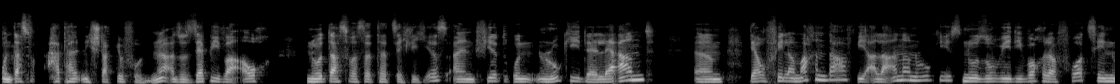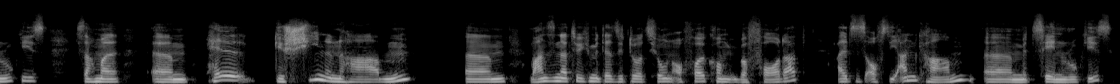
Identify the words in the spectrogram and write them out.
und das hat halt nicht stattgefunden. Ne? Also Seppi war auch nur das, was er tatsächlich ist, ein Viertrunden-Rookie, der lernt, ähm, der auch Fehler machen darf, wie alle anderen Rookies, nur so wie die Woche davor zehn Rookies, ich sag mal, ähm, hell geschienen haben, ähm, waren sie natürlich mit der Situation auch vollkommen überfordert, als es auf sie ankam äh, mit zehn Rookies,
